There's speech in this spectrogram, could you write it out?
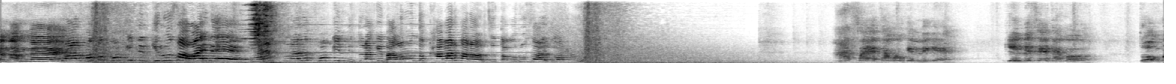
তোর মতো ফকিনের কি রোজা হয় রে? হ্যাঁ? তোরা তোরা কি ভালো মন্দ খাবার পারাও যে তবে রোজা হইব। হ্যাঁ চাই থাকো কেন গে কেনে চাই থাকো? তঙ্গ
